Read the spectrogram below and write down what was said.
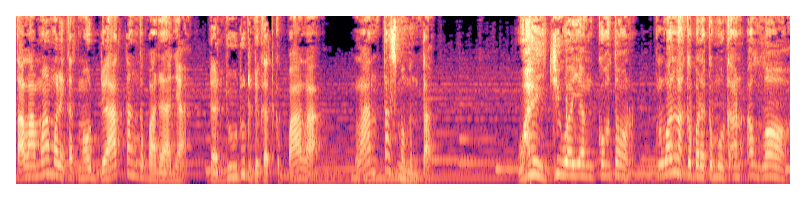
Tak lama malaikat mau datang kepadanya dan duduk di dekat kepala, lantas membentak. Wahai jiwa yang kotor, keluarlah kepada kemurkaan Allah.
